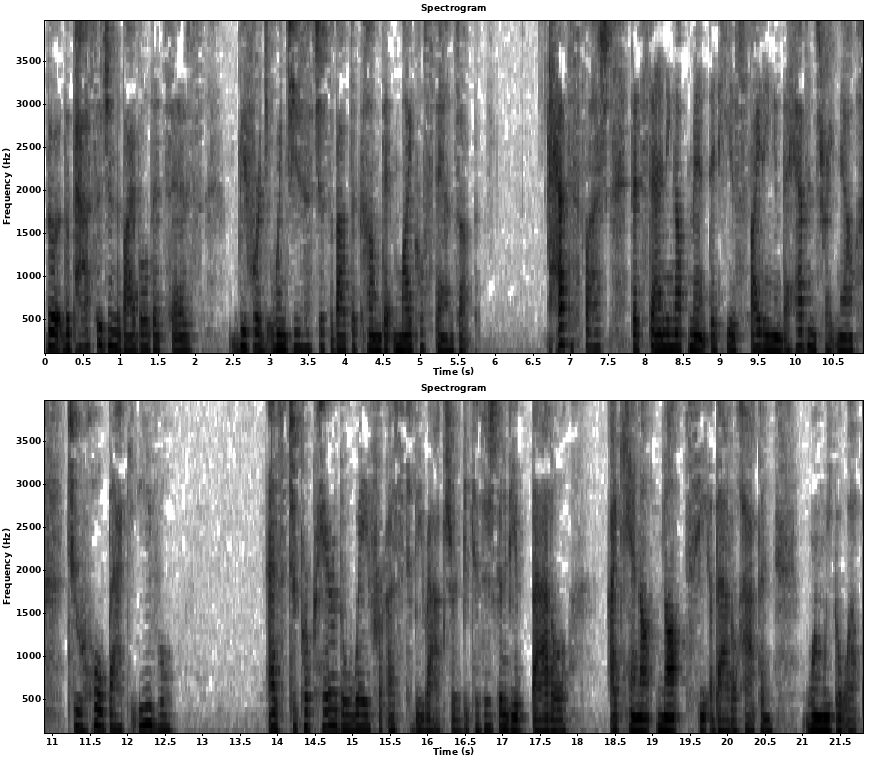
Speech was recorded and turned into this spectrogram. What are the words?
the, the passage in the Bible that says, before when Jesus is just about to come that Michael stands up. I had this flash that standing up meant that he is fighting in the heavens right now to hold back evil as to prepare the way for us to be raptured because there's going to be a battle. I cannot not see a battle happen when we go up.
